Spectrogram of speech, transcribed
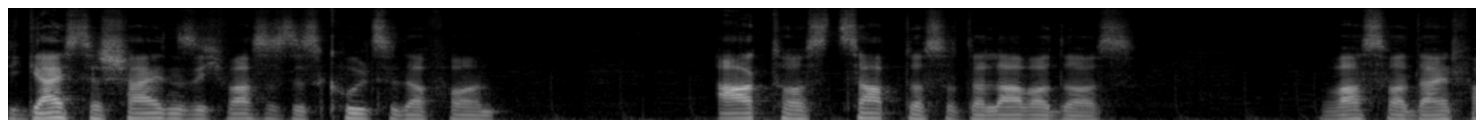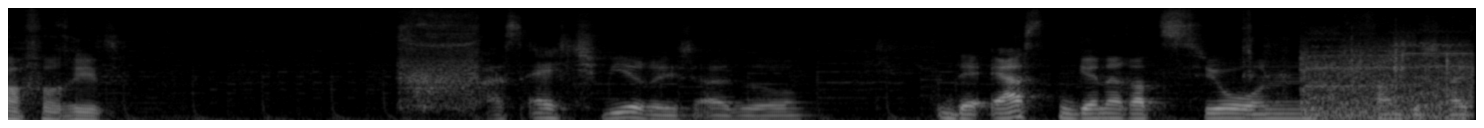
Die Geister scheiden sich, was ist das Coolste davon? Arctos, Zapdos oder Lavados? Was war dein Favorit? Puh, das ist echt schwierig. Also in der ersten Generation fand ich halt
